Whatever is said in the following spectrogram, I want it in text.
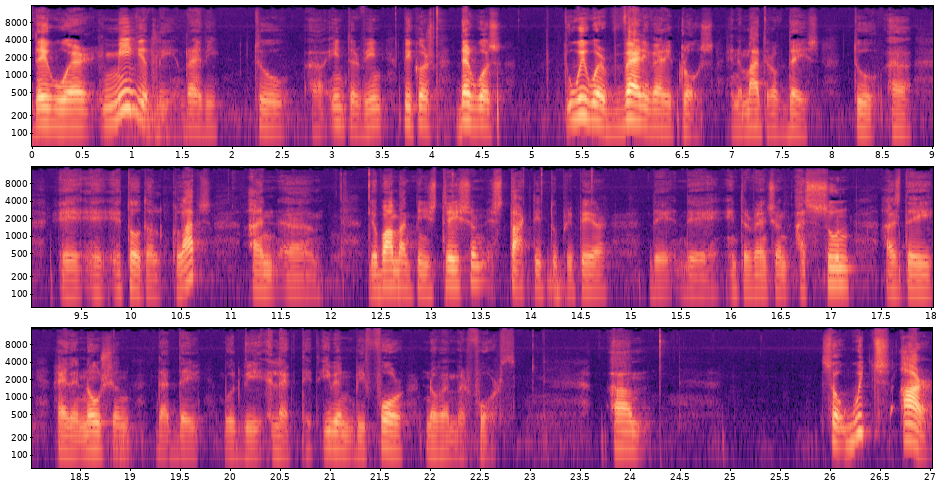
they were immediately ready to uh, intervene because there was, we were very, very close in a matter of days to a, a, total collapse. And um, the Obama administration started to prepare the, the intervention as soon as they had a notion that they would be elected, even before November 4th. Um, so which are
